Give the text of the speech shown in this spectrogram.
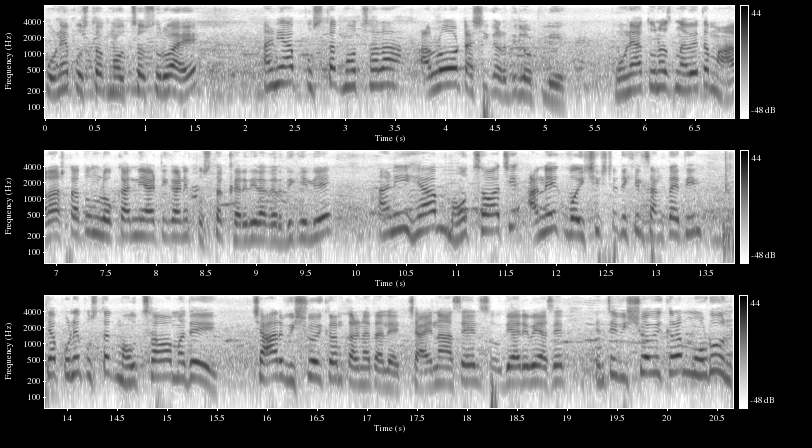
पुणे पुस्तक महोत्सव सुरू आहे आणि या पुस्तक महोत्सवाला अलोट अशी गर्दी लोटली आहे. पुण्यातूनच नव्हे तर महाराष्ट्रातून लोकांनी या ठिकाणी पुस्तक खरेदीला गर्दी केली आहे. आणि ह्या महोत्सवाची अनेक वैशिष्ट्य देखील सांगता येतील. त्या पुणे पुस्तक महोत्सवामध्ये चार विश्वविक्रम करण्यात आले आहेत. चायना असेल सौदी अरेबिया असेल त्यांचे विश्वविक्रम मोडून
